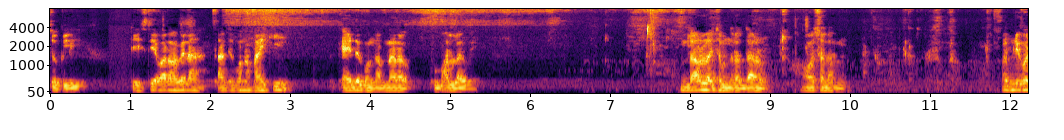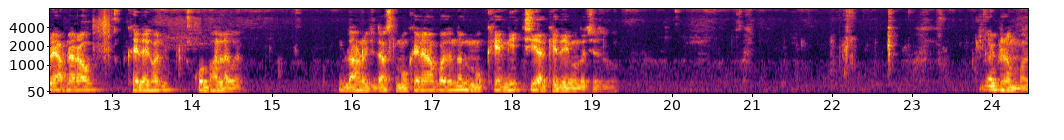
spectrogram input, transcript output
চকলি। টেস্টি আবার হবে না? তার কোনো হয় কি? খেয়ে দেখুন, আপনারাও, খুব ভালো লাগবে। দারুণ লাগছে বন্ধুরা, দারুণ। অসাধারণ। এমনি করে আপনারাও খেয়ে দেখুন, খুব ভালো লাগবে। দারুণ হয়েছে জাস্ট মুখে নেওয়া পর্যন্ত মুখে নিচ্ছি আর খেতেই মনে হচ্ছে শুধু এক নম্বর।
